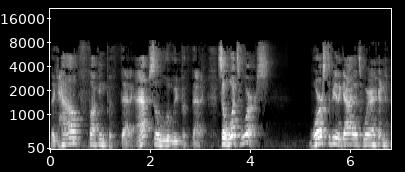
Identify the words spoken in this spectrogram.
Like how fucking pathetic. Absolutely pathetic. So what's worse? Worse to be the guy that's wearing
